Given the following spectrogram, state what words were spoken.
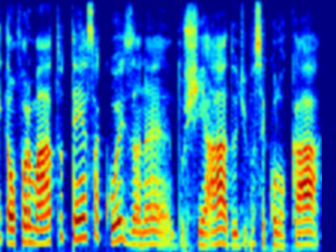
Então, o formato tem essa coisa, né, do chiado, de você colocar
